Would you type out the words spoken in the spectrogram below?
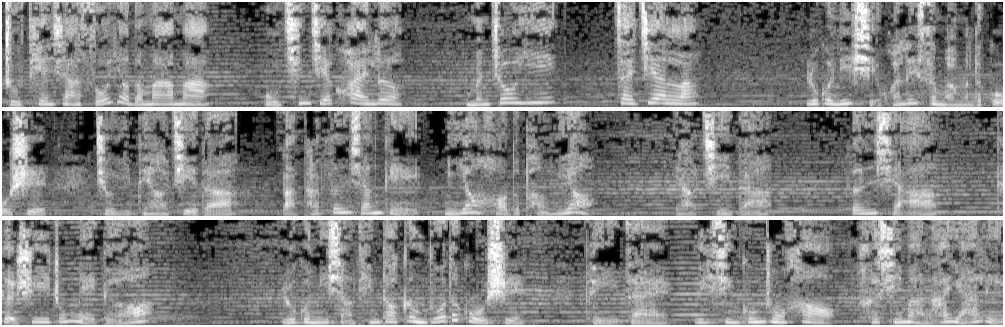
祝天下所有的妈妈母亲节快乐！我们周一再见了。如果你喜欢雷森妈妈的故事，就一定要记得把它分享给你要好的朋友。要记得，分享可是一种美德哦。如果你想听到更多的故事，可以在微信公众号和喜马拉雅里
